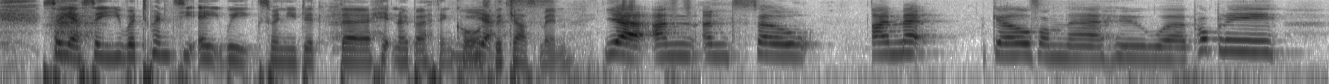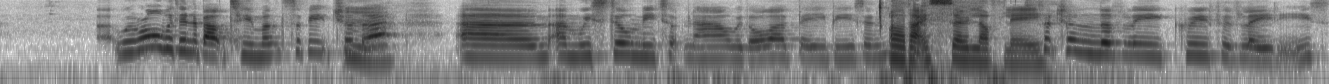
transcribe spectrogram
so yeah, so you were 28 weeks when you did the hypnobirthing course with Jasmine. Yeah, and and so I met girls on there who were probably uh, we were all within about two months of each Hmm. other. Um, and we still meet up now with all our babies and Oh, that is so lovely. such a lovely group of ladies.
